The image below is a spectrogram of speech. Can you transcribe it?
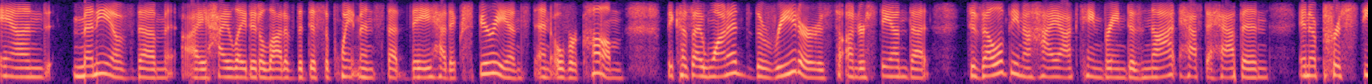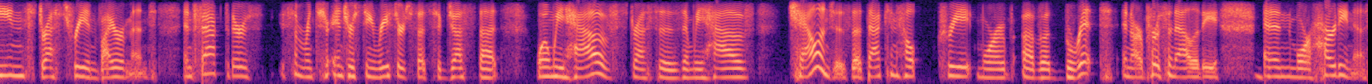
And many of them, I highlighted a lot of the disappointments that they had experienced and overcome because I wanted the readers to understand that developing a high octane brain does not have to happen in a pristine, stress free environment. In fact, there's some interesting research that suggests that when we have stresses and we have challenges that that can help create more of a grit in our personality and more hardiness.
